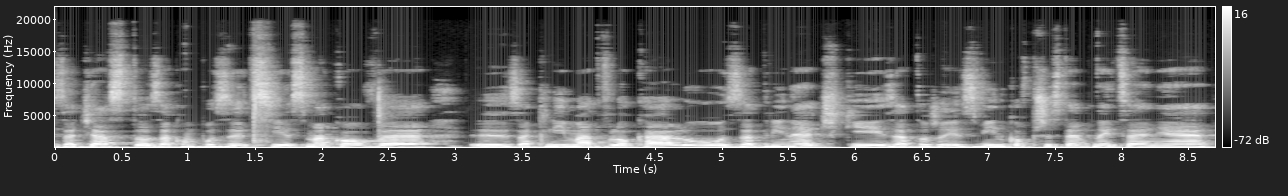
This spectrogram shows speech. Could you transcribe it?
i za ciasto, za kompozycje smakowe, e, za klimat w lokalu, za drineczki, za to, że jest winko w przystępnej cenie,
